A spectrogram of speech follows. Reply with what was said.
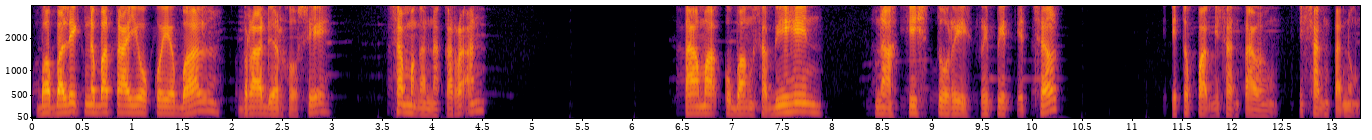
Babalik na ba tayo, Kuya Bal, Brother Jose, sa mga nakaraan? Tama ko bang sabihin na history repeat itself? Ito pa ang isang tanong, isang tanong.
